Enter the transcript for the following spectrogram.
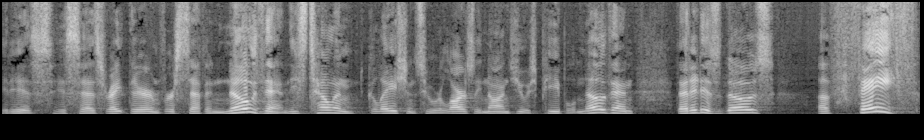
it is, it says right there in verse 7 Know then, he's telling Galatians who are largely non Jewish people, know then that it is those of faith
